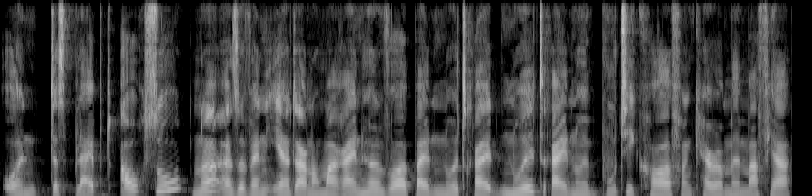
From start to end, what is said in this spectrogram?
Und das bleibt auch so. Ne? Also wenn ihr da noch mal reinhören wollt bei 030, 030 Booty Call von Caramel Mafia,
